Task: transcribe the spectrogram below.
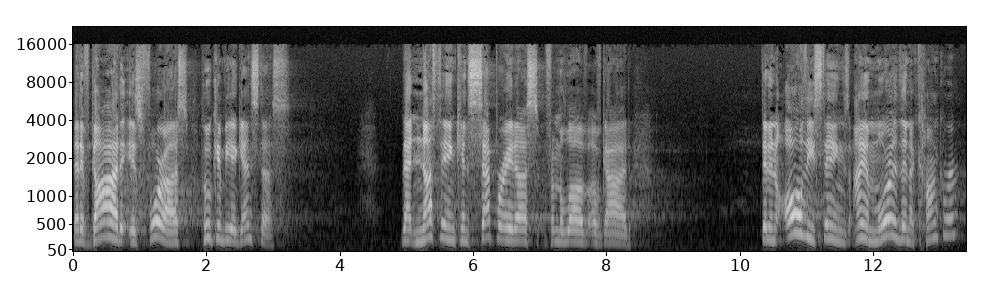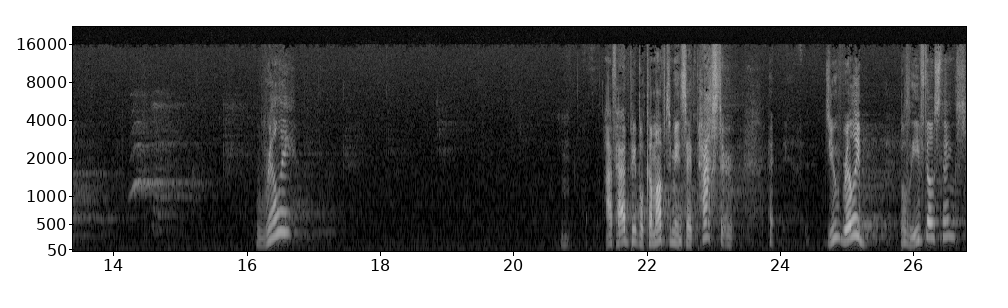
That if God is for us, who can be against us? That nothing can separate us from the love of God. That in all these things, I am more than a conqueror Really? I've had people come up to me and say, Pastor, do you really believe those things?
